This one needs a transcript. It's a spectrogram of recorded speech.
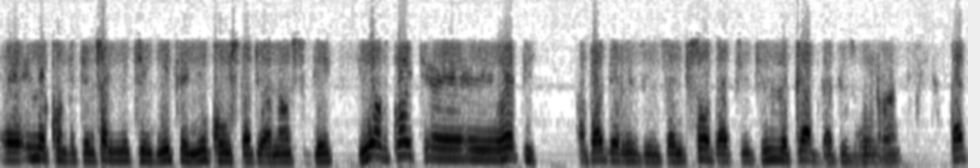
in a confidential meeting with the new coach that you announced today, he was quite uh, happy about the reasons and saw that it is a club that is well run. But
